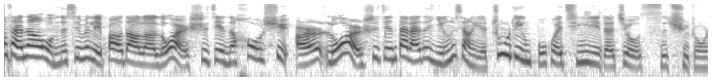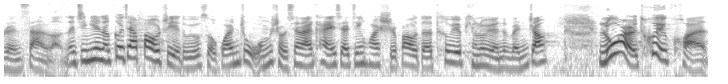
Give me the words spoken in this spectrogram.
刚才呢，我们的新闻里报道了罗尔事件的后续，而罗尔事件带来的影响也注定不会轻易的就此曲终人散了。那今天呢，各家报纸也都有所关注。我们首先来看一下《京华时报》的特约评论员的文章：罗尔退款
